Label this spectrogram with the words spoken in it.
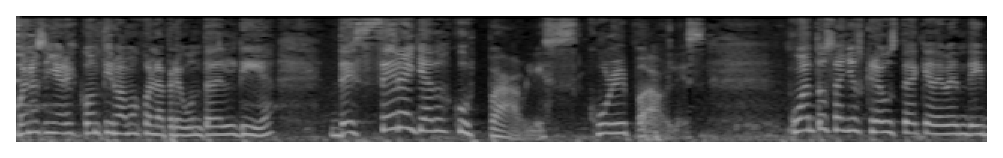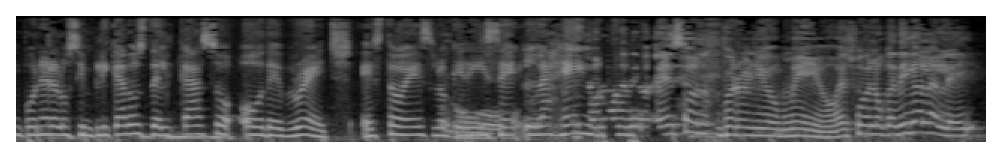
Bueno, señores, continuamos con la pregunta del día. De ser hallados culpables, culpables, ¿cuántos años cree usted que deben de imponer a los implicados del caso Odebrecht? Esto es lo que dice la gente. Eso, pero Dios mío, eso es lo que diga la ley.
